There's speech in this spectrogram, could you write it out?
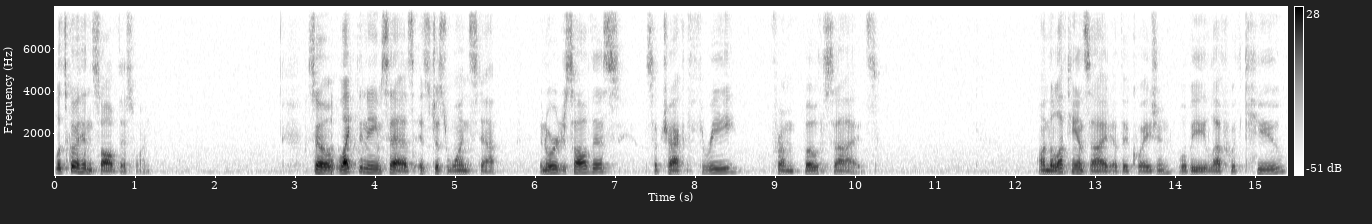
let's go ahead and solve this one. So like the name says, it's just one step. In order to solve this, subtract 3 from both sides. On the left-hand side of the equation, we'll be left with q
